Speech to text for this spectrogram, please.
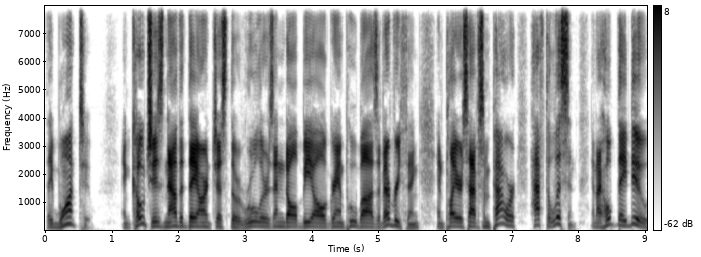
They want to. And coaches, now that they aren't just the rulers, end all, be all, grand poobahs of everything, and players have some power, have to listen. And I hope they do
